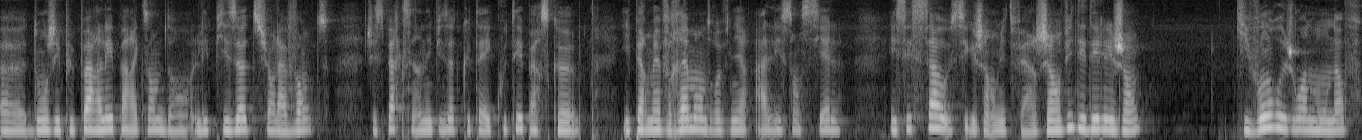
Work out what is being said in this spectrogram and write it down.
euh, dont j'ai pu parler par exemple dans l'épisode sur la vente J'espère que c'est un épisode que tu as écouté parce que il permet vraiment de revenir à l'essentiel. Et c'est ça aussi que j'ai envie de faire. J'ai envie d'aider les gens qui vont rejoindre mon offre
